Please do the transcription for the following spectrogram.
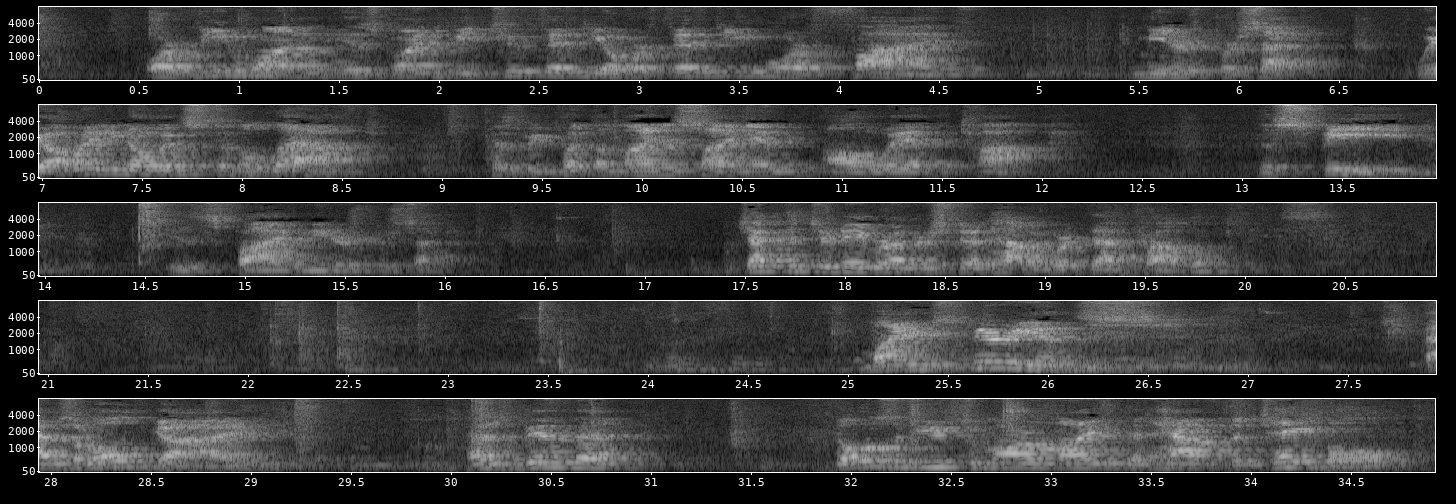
or V1 is going to be 250 over 50, or 5 meters per second. We already know it's to the left, because we put the minus sign in all the way at the top. The speed is 5 meters per second. Check that your neighbor understood how to work that problem, My experience as an old guy has been that those of you tomorrow night that have the table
